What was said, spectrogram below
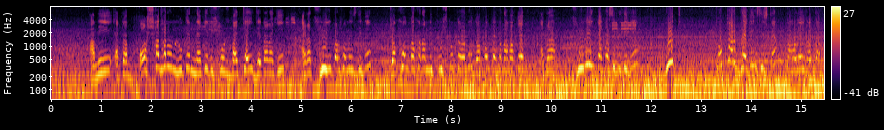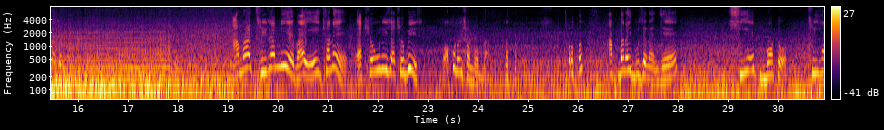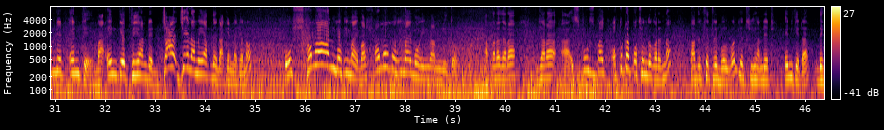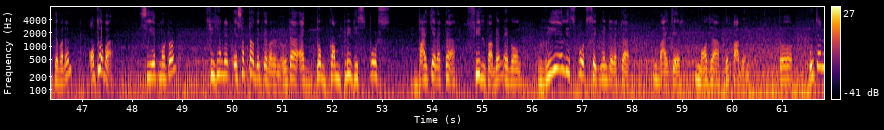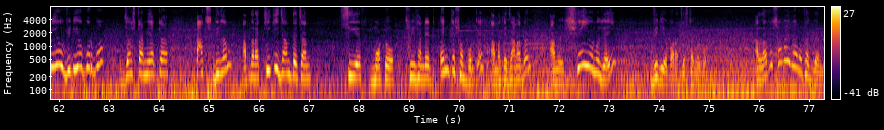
আমি একটা অসাধারণ লুকের নেকেড স্পোর্টস বাইক চাই, যেটা নাকি একটা থ্রিল পারফরমেন্স দিবে। যখন তখন আমি পুশ করতে পারব, যখন তখন আমাকে একটা থ্রিলিং ক্যাপাসিটি দিবে। উইথ প্রপার ব্রেকিং সিস্টেম তাহলে এই বাইকটা আপনার জন্য। আমার থ্রিলার নিয়ে ভাই এইখানে একশো উনিশ, একশো বিশ কখনোই সম্ভব না। তো আপনারাই বুঝে নেন যে CF Moto three hundred NK বা এনকে থ্রি হান্ড্রেড যা যে নামে আপনি ডাকেন না কেন, ও সমান মহিমায় বা সম মহিমায় মহিমান্বিত। আপনারা যারা যারা স্পোর্টস বাইক অতটা পছন্দ করেন না, তাদের ক্ষেত্রে বলব যে থ্রি হান্ড্রেড এনকেটা দেখতে পারেন। অথবা সিএফ মোটর থ্রি হান্ড্রেড এসআরটাও দেখতে পারেন। ওটা একদম কমপ্লিট স্পোর্টস বাইকের একটা ফিল পাবেন এবং রিয়েল স্পোর্টস সেগমেন্টের একটা বাইকের মজা আপনি পাবেন। তো ওইটা নিয়েও ভিডিও করব। জাস্ট আমি একটা টাচ দিলাম। আপনারা কি কি জানতে চান CF Moto three hundred NK সম্পর্কে আমাকে জানাবেন। আমি সেই অনুযায়ী ভিডিও করার চেষ্টা করব। আল্লাহ সবাই ভালো থাকবেন।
